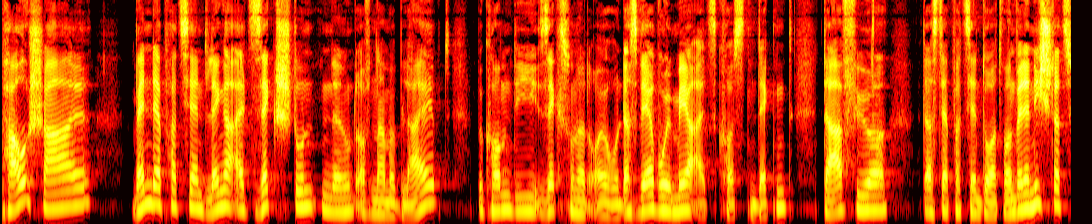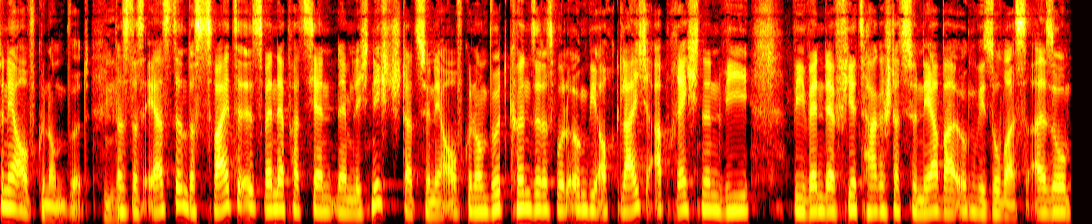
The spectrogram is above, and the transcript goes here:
pauschal wenn der Patient länger als sechs Stunden in der Notaufnahme bleibt, bekommen die 600 Euro. Und das wäre wohl mehr als kostendeckend dafür, dass der Patient dort war. Und wenn er nicht stationär aufgenommen wird, das ist das Erste. Und das Zweite ist, wenn der Patient nämlich nicht stationär aufgenommen wird, können sie das wohl irgendwie auch gleich abrechnen, wie, wie wenn der vier Tage stationär war, irgendwie sowas. Also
